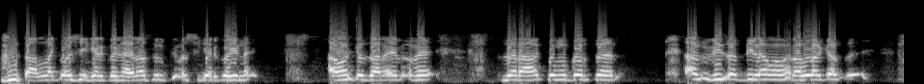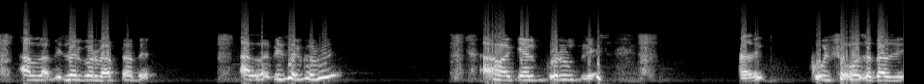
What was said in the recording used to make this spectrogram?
আমি তো আল্লাহকে অস্বীকার করি নাই রাসুলকে অস্বীকার করি নাই। আমাকে যারা এভাবে যারা আক্রমণ করছেন আমি বিচার দিলাম আমার আল্লাহর কাছে। আল্লাহ বিচার করবে আপনাদের। আল্লাহ বিচার করবে। আমাকে হেল্প করুন প্লিজ আমি খুব সমস্যা আছি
